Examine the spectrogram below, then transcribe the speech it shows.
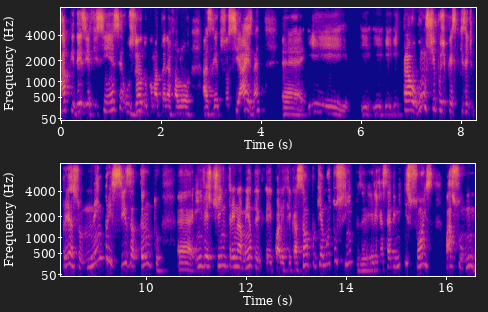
rapidez e eficiência, usando, como a Tânia falou, as redes sociais, né? É, e e, e, e para alguns tipos de pesquisa de preço, nem precisa tanto é, investir em treinamento e, e, qualificação, porque é muito simples. Ele recebe missões. Passo um,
